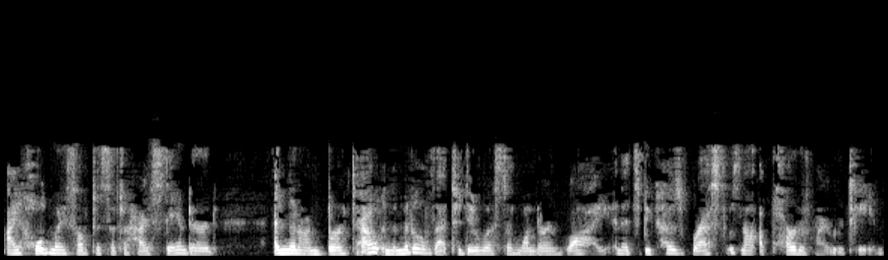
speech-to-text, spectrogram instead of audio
I hold myself to such a high standard And then I'm burnt out in the middle of that to do list and wondering why. And it's because rest was not a part of my routine.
